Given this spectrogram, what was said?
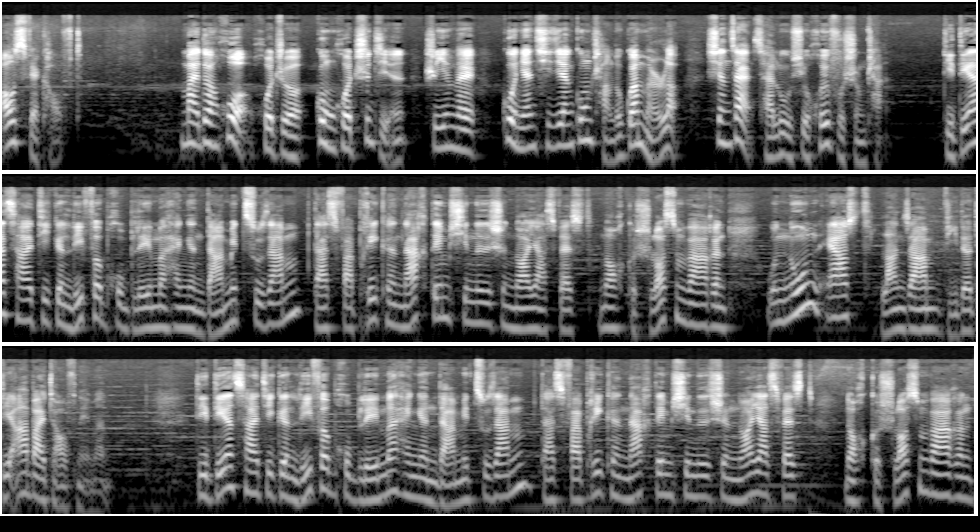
ausverkauft。卖断货或者供货吃紧，是因为 过年期间工厂都关门了，现在才陆续恢复生产。Die derzeitigen Lieferprobleme hängen damit zusammen, dass Fabriken nach dem chinesischen Neujahrsfest noch geschlossen waren und nun erst langsam wieder die Arbeit aufnehmen. Die derzeitigen Lieferprobleme hängen damit zusammen, dass Fabriken nach dem chinesischen Neujahrsfest noch geschlossen waren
